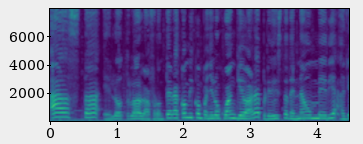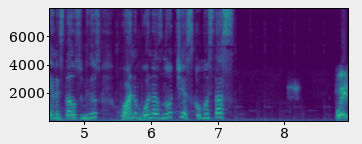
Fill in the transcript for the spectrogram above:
hasta el otro lado de la frontera con mi compañero Juan Guevara, periodista de Now Media allá en Estados Unidos. Juan, buenas noches, ¿cómo estás? Pues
